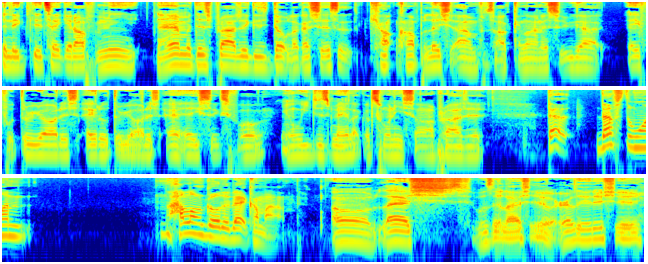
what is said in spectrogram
and they, they take it off of me. The Amethyst project is dope. Like I said, it's a co- compilation album from South Carolina. So you got 843 artists, 803 artists, and 864. And we just made like a 20 song project. that that's the one. How long ago did that come out? Um, last, was it last year or earlier this year?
